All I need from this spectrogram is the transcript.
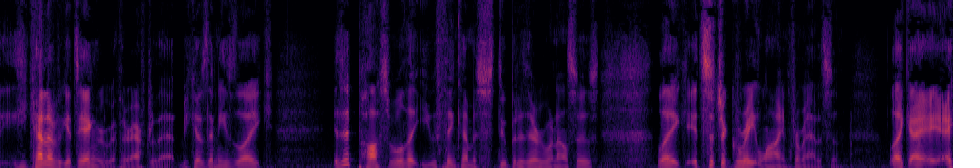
he kind of gets angry with her after that because then he's like is it possible that you think i'm as stupid as everyone else is? Like it's such a great line from addison. Like I, I,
